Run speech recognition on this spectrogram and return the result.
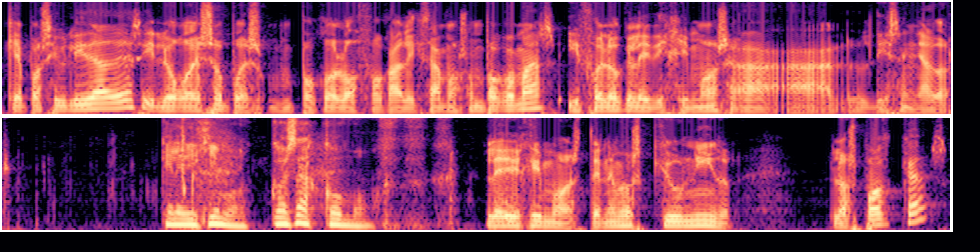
qué posibilidades, y luego eso, pues un poco lo focalizamos un poco más, y fue lo que le dijimos al diseñador. ¿Qué le dijimos? Cosas como. Le dijimos, tenemos que unir los podcasts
